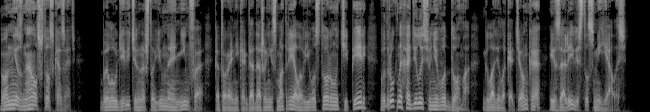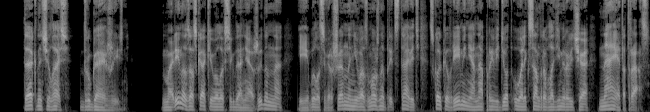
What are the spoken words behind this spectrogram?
Он не знал, что сказать. Было удивительно, что юная нимфа, которая никогда даже не смотрела в его сторону, теперь вдруг находилась у него дома, гладила котенка и заливисто смеялась. Так началась другая жизнь. Марина заскакивала всегда неожиданно, и было совершенно невозможно представить, сколько времени она проведет у Александра Владимировича на этот раз.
